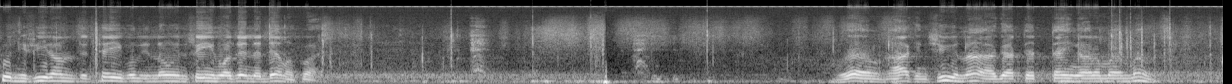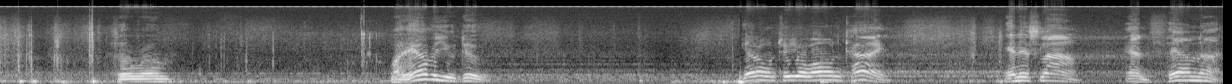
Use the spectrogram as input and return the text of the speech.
putting your feet under the table, you know, and seeing what's in the dinner pot. Well, I can chew now. I got that thing out of my mouth. So, um, whatever you do, get on to your own kind in Islam and fear not.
